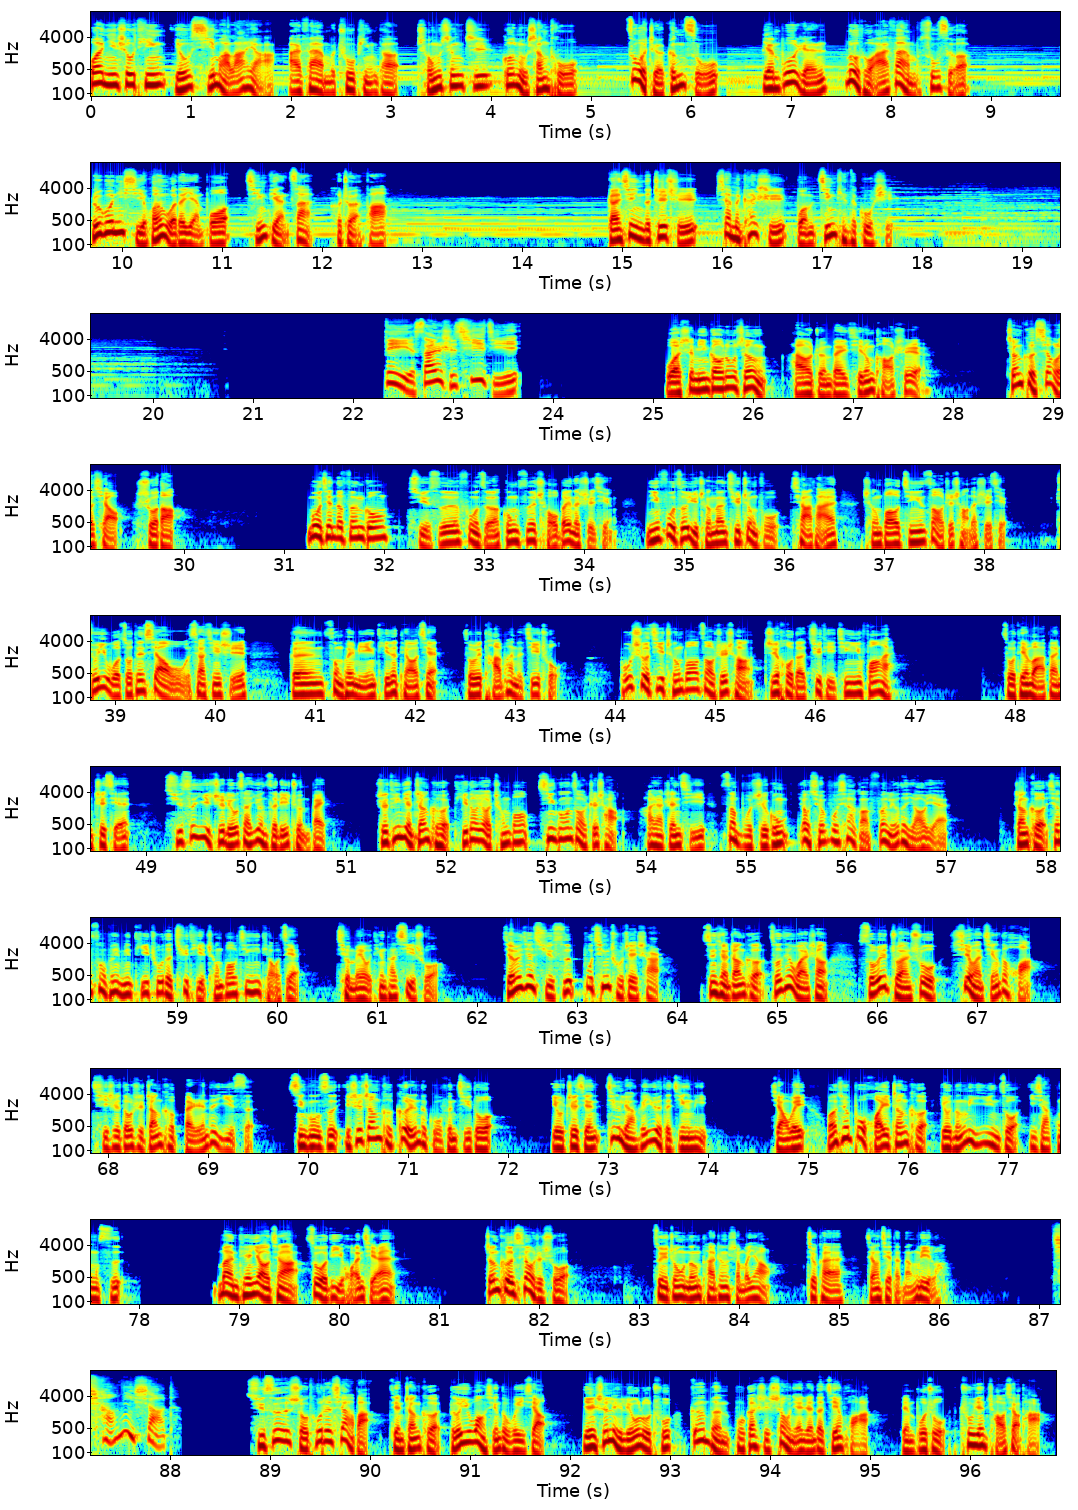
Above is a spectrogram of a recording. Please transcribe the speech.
欢迎您收听由喜马拉雅 FM 出品的《重生之官路商途》，作者耕俗，演播人骆驼 FM 苏泽。如果你喜欢我的演播，请点赞和转发，感谢你的支持。下面开始我们今天的故事。第三十七集，我是名高中生，还要准备期中考试。张克笑了笑，说道：“目前的分工，许思负责公司筹备的事情，你负责与城南区政府洽谈承包经营造纸厂的事情。就以我昨天下午下棋时跟宋培明提的条件作为谈判的基础，不涉及承包造纸厂之后的具体经营方案。昨天晚饭之前，许思一直留在院子里准备，只听见张克提到要承包星光造纸厂，还让陈奇散布职工要全部下岗分流的谣言。”张可向宋培明提出的具体承包经营条件，却没有听他细说。蒋薇见许思不清楚这事儿，心想张可昨天晚上所谓转述谢婉晴的话，其实都是张可本人的意思。新公司也是张可个人的股份居多，有之前近两个月的经历，蒋薇完全不怀疑张可有能力运作一家公司。漫天要价，坐地还钱。张克笑着说：“最终能谈成什么样，就看蒋姐的能力了。”瞧你笑的，许思手托着下巴，见张克得意忘形的微笑，眼神里流露出根本不该是少年人的奸猾，忍不住出言嘲笑他。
